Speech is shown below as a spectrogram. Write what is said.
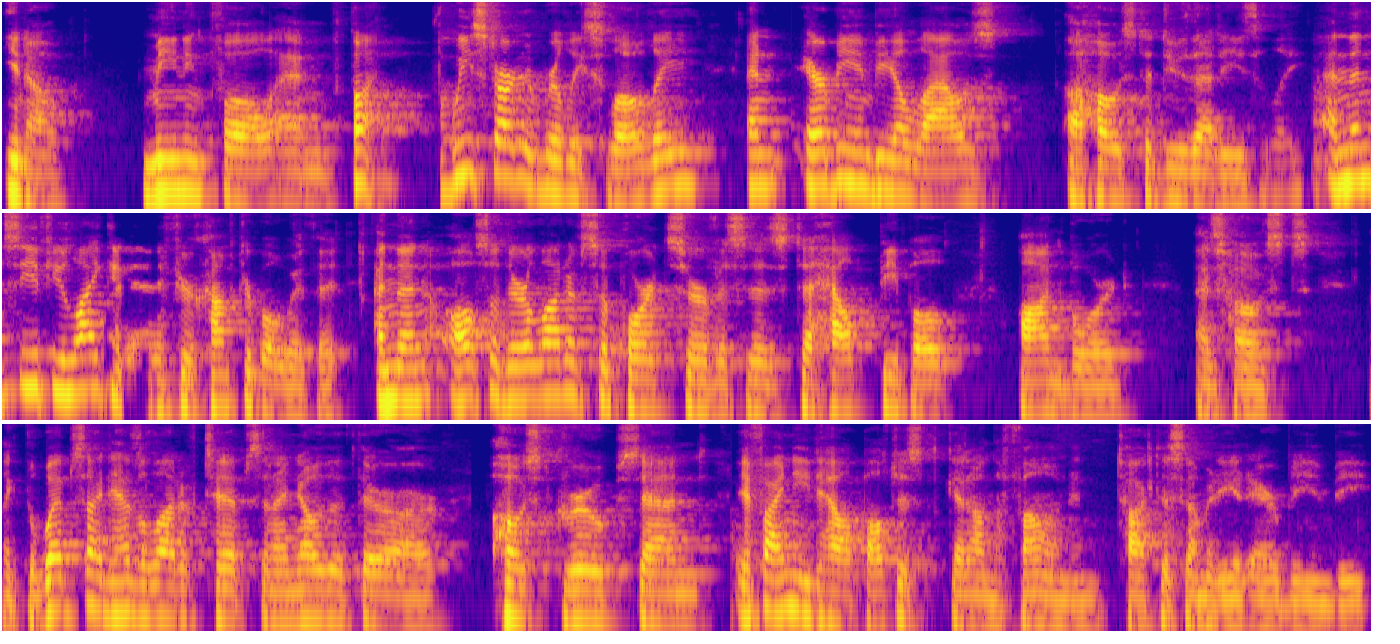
you know, meaningful and fun. We started really slowly, and Airbnb allows a host to do that easily. And then see if you like it and if you're comfortable with it. And then also, there are a lot of support services to help people on board as hosts. Like the website has a lot of tips, and I know that there are host groups. And if I need help, I'll just get on the phone and talk to somebody at Airbnb.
